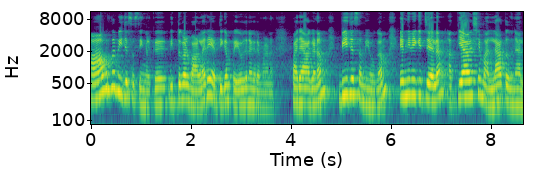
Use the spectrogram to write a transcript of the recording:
ആവൃത ബീജസസ്യങ്ങൾക്ക് വിത്തുകൾ വളരെയധികം പ്രയോജനകരമാണ്. പരാഗണം ബീജസംയോഗം എന്നിവയ്ക്ക് ജലം അത്യാവശ്യമല്ലാത്തതിനാൽ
